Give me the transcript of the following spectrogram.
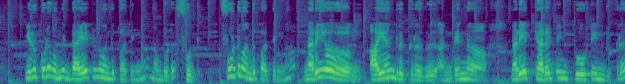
இது கூட வந்து டயட்னு வந்து பார்த்திங்கன்னா நம்மளோட ஃபுட் ஃபுட் வந்து பார்த்திங்கன்னா நிறைய அயன் இருக்கிறது அண்ட் தென் நிறைய கேரட்டின் ப்ரோட்டீன் இருக்கிற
